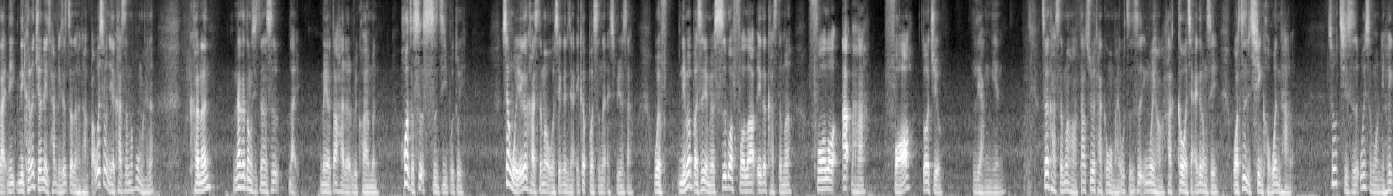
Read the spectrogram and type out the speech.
来，你你可能觉得你产品是真的很好，吧？为什么你的 customer 不买呢？可能那个东西真的是来没有到他的 requirement，或者是时机不对。像我有一个 customer，我先跟你讲一个 personal experience 啊，我你们本身有没有试过 follow up 一个 customer？follow up 哈，for 多久？两年。这个 customer 哈，到最后他跟我买物资是因为哈，他跟我讲一个东西，我自己亲口问他了，说其实为什么你会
